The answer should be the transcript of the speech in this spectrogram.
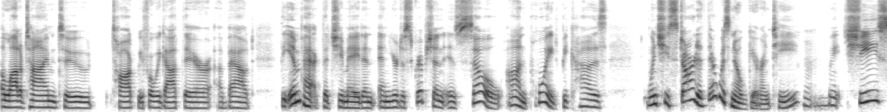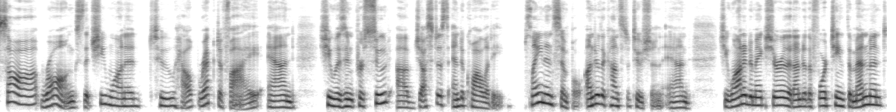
a lot of time to talk before we got there about the impact that she made. And, and your description is so on point because when she started, there was no guarantee. Hmm. I mean, she saw wrongs that she wanted to help rectify, and she was in pursuit of justice and equality, plain and simple, under the Constitution. And she wanted to make sure that under the 14th Amendment,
